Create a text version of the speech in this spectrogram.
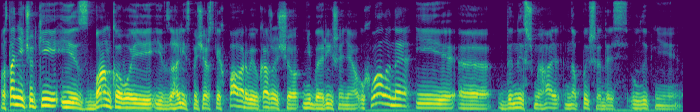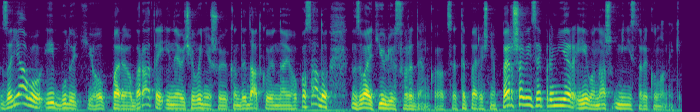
Останні чутки із банкової і взагалі з Печерських пагорбів кажуть, що ніби рішення ухвалене, і е, Денис Шмигаль напише десь у липні заяву і будуть його переобирати. І найочевиднішою кандидаткою на його посаду називають Юлію Свериденко. Це теперішня перша віце-прем'єр, і вона ж міністр економіки.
